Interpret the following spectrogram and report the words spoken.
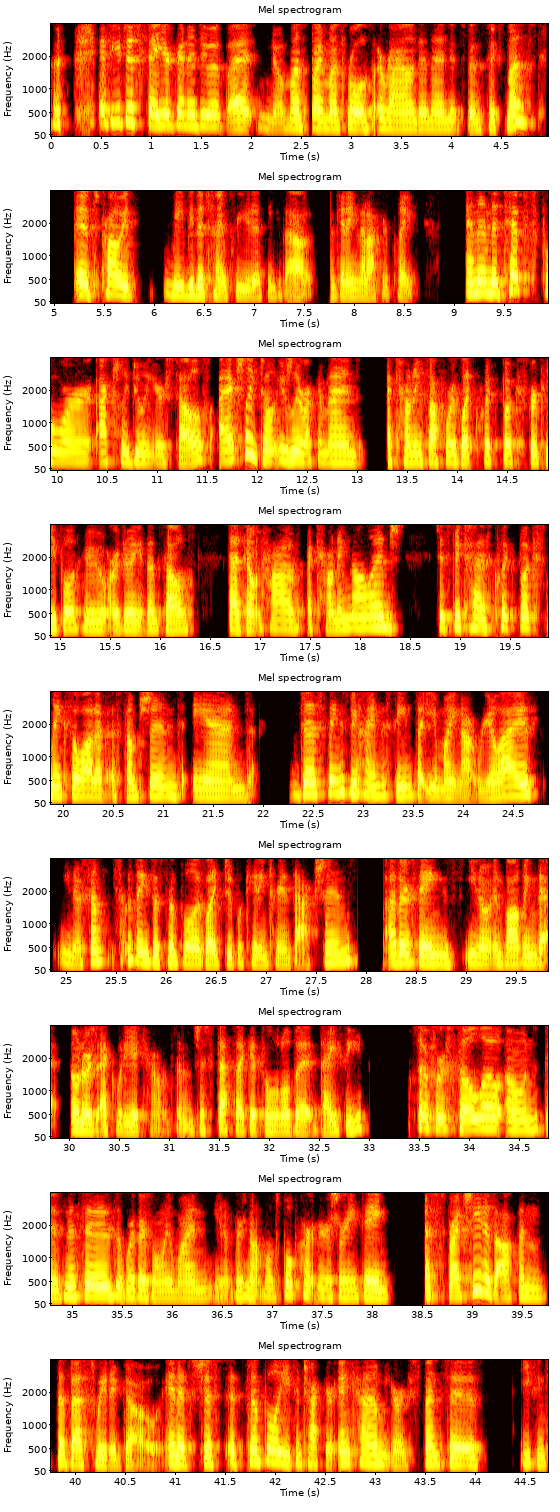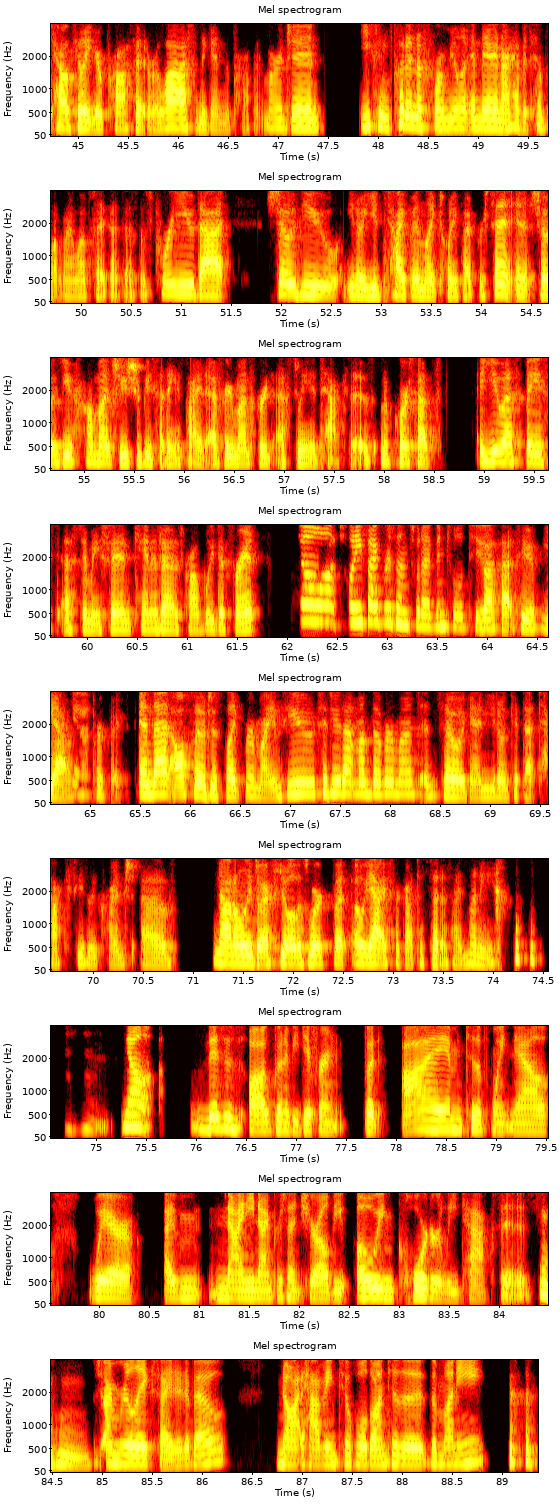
If you just say you're going to do it, but you know, month by month rolls around and then it's been six months, it's probably maybe the time for you to think about getting that off your plate. And then the tips for actually doing it yourself. I actually don't usually recommend accounting softwares like QuickBooks for people who are doing it themselves that don't have accounting knowledge, just because QuickBooks makes a lot of assumptions and does things behind the scenes that you might not realize. You know, some, some things as simple as like duplicating transactions, other things, you know, involving the owner's equity accounts and just stuff that gets a little bit dicey. So for solo owned businesses where there's only one, you know, there's not multiple partners or anything, a spreadsheet is often the best way to go. And it's just, it's simple. You can track your income, your expenses. You can calculate your profit or loss. And again, the profit margin. You can put in a formula in there. And I have a template on my website that does this for you that shows you, you know, you type in like 25% and it shows you how much you should be setting aside every month for estimated taxes. And of course, that's a US based estimation. Canada is probably different. No, 25% is what I've been told too. About that too. Yeah, yeah, perfect. And that also just like reminds you to do that month over month. And so again, you don't get that tax season crunch of not only do I have to do all this work, but oh yeah, I forgot to set aside money. mm-hmm. Now, this is all going to be different, but I am to the point now where I'm 99% sure I'll be owing quarterly taxes, mm-hmm. which I'm really excited about. Not having to hold on to the the money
